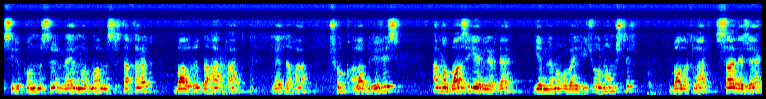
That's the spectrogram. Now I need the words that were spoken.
silikon mısır veya normal mısır takarak balığı daha rahat ve daha çok alabiliriz. Ama bazı yerlerde yemleme olayı hiç olmamıştır. Balıklar sadece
